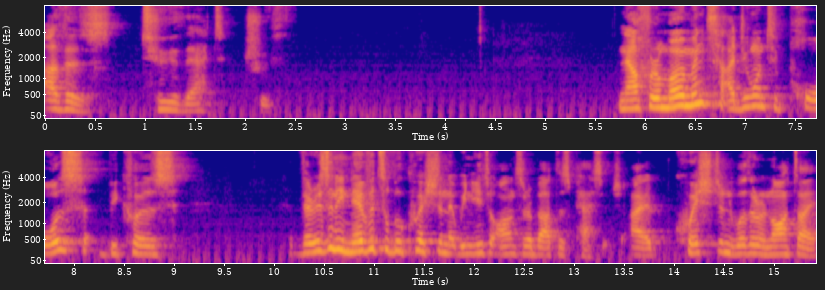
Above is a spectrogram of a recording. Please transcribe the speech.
others to that truth. Now, for a moment, I do want to pause because there is an inevitable question that we need to answer about this passage. I questioned whether or not I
